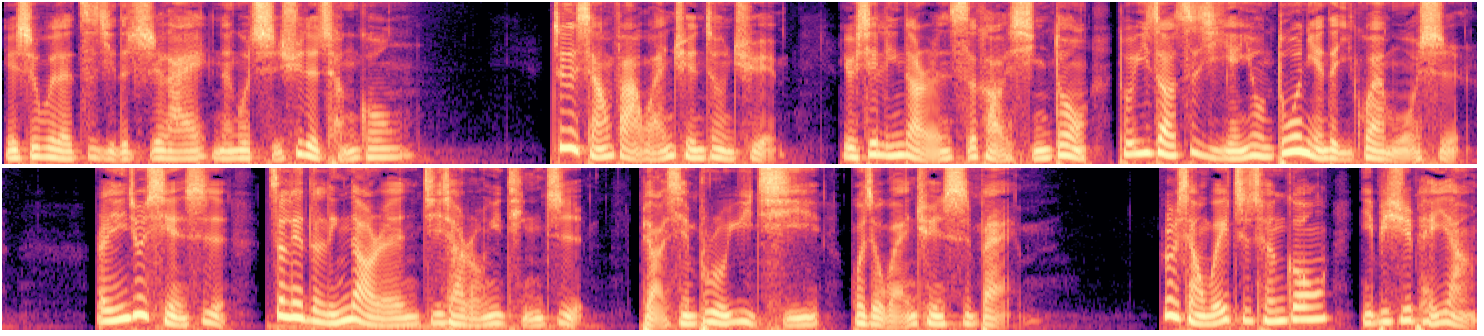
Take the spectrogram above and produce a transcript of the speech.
也是为了自己的职来能够持续的成功。这个想法完全正确。有些领导人思考行动都依照自己沿用多年的一贯模式，而研究显示，这类的领导人绩效容易停滞，表现不如预期或者完全失败。若想维持成功，你必须培养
